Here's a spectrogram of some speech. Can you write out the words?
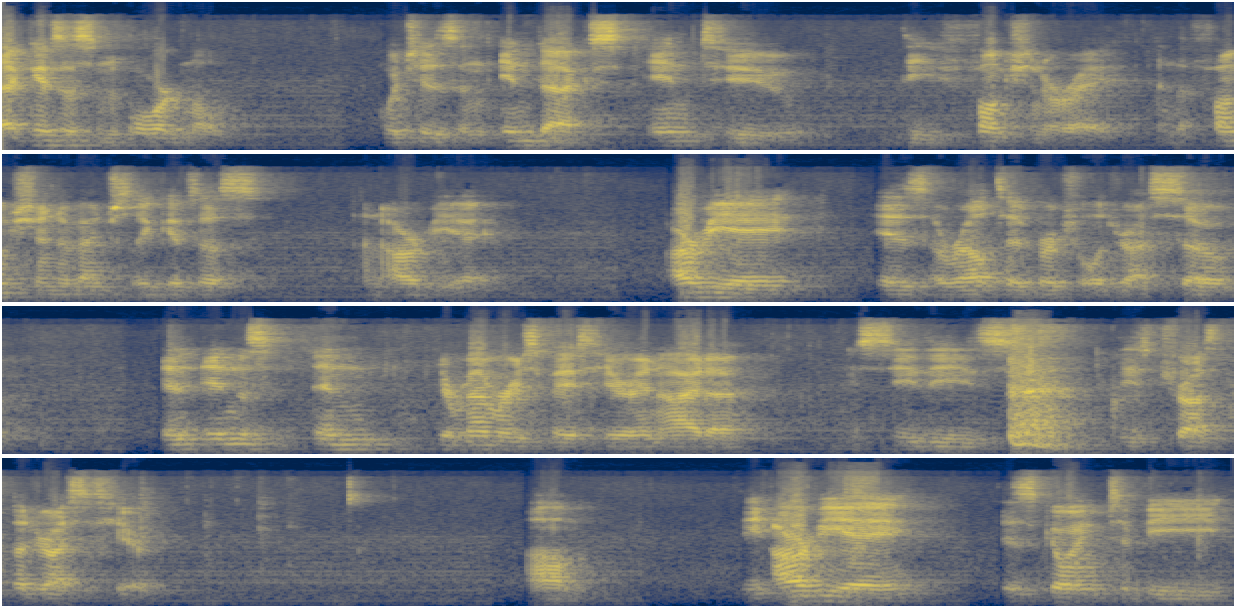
That gives us an ordinal, which is an index into the function array, and the function eventually gives us an RVA. RVA is a relative virtual address. So in, in this in your memory space here in IDA, you see these these trust addresses here. Um, the RVA is going to be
